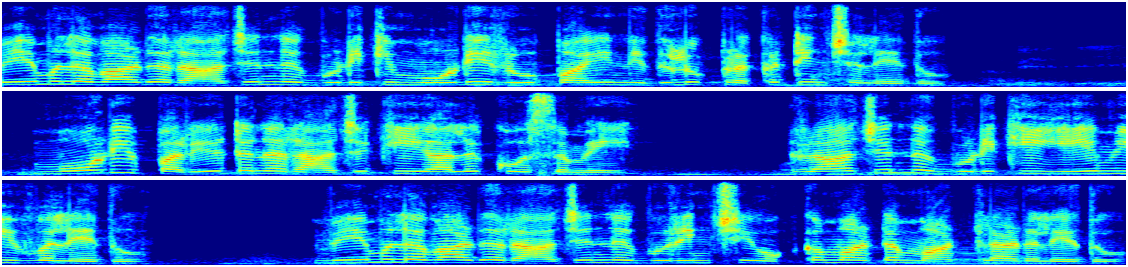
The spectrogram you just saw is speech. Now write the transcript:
వేములవాడ రాజన్న గుడికి మోడీ రూపాయి నిధులు ప్రకటించలేదు. మోడీ పర్యటన రాజకీయాల కోసమే. రాజన్న గుడికి ఏం ఇవ్వలేదు. వేములవాడ రాజన్న గురించి ఒక్క మాట మాట్లాడలేదు.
